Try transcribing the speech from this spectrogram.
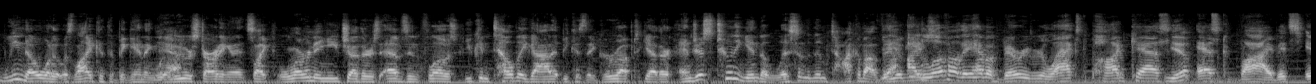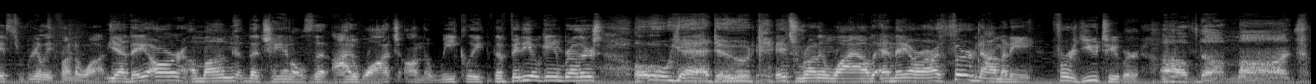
we know what it was like at the beginning when Yeah. we were starting, and it's like learning each other's ebbs and flows. You can tell they got it because they grew up together, and just tuning in to listen to them talk about video Yeah, I love how they have a very relaxed podcast Yep. esque vibe. It's it's really fun to watch. Yeah, they are among the channels that I watch on the weekly. The Video Game Brothers, oh yeah, dude, it's running wild, and they are our third nominee for YouTuber of the Month.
